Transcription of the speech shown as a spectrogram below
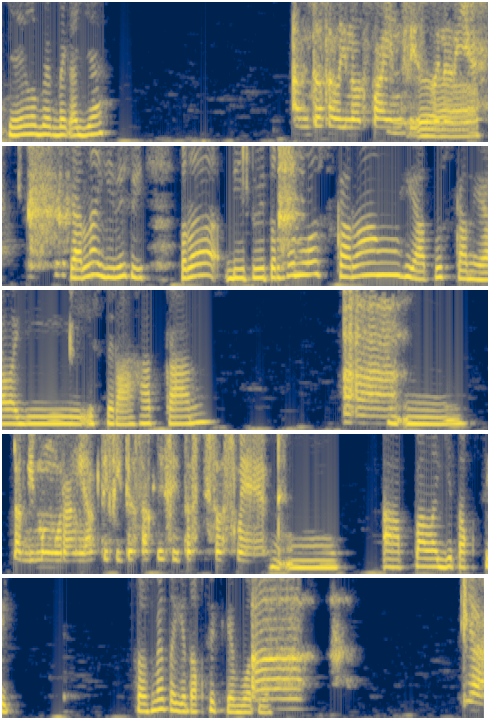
jadi lo baik-baik aja I'm totally not fine sih Ya. sebenarnya. karena gini sih karena di Twitter pun lo sekarang hiatus kan ya lagi istirahat kan Mm-mm. Mm-mm. Lagi mengurangi aktivitas-aktivitas di sosmed. Mm-mm. apalagi toksik sosmed lagi toksik ya buat lo Ah, ya.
